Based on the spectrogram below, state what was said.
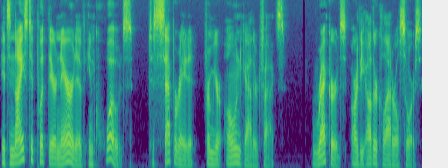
It's nice to put their narrative in quotes to separate it from your own gathered facts. Records are the other collateral source.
